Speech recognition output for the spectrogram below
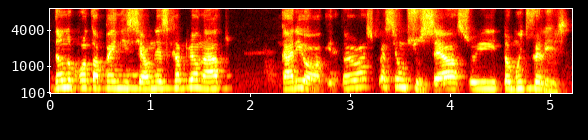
dando pontapé inicial nesse campeonato carioca. Então eu acho que vai ser um sucesso e estou muito feliz.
